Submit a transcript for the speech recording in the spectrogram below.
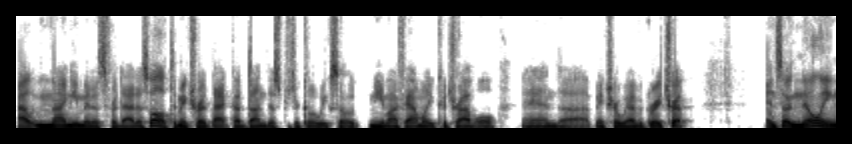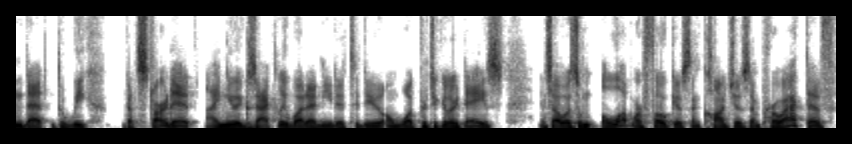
out 90 minutes for that as well to make sure that got done this particular week. So me and my family could travel and uh, make sure we have a great trip. And so knowing that the week got started, I knew exactly what I needed to do on what particular days. And so I was a lot more focused and conscious and proactive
